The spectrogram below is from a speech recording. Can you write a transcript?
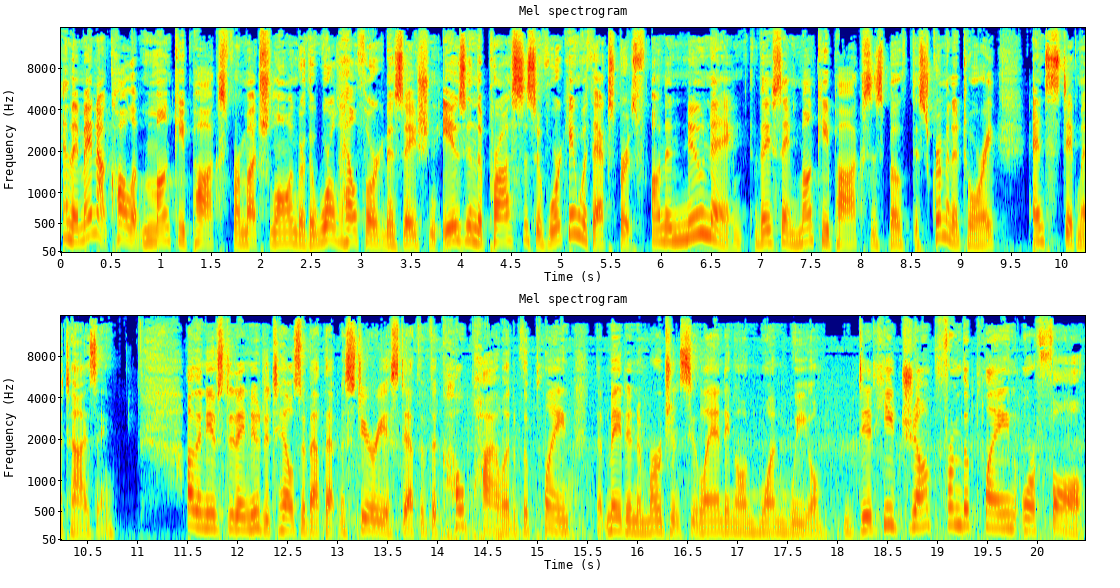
And they may not call it monkeypox for much longer. The World Health Organization is in the process of working with experts on a new name. They say monkeypox is both discriminatory and stigmatizing. Other news today, new details about that mysterious death of the co-pilot of the plane that made an emergency landing on one wheel. Did he jump from the plane or fall?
